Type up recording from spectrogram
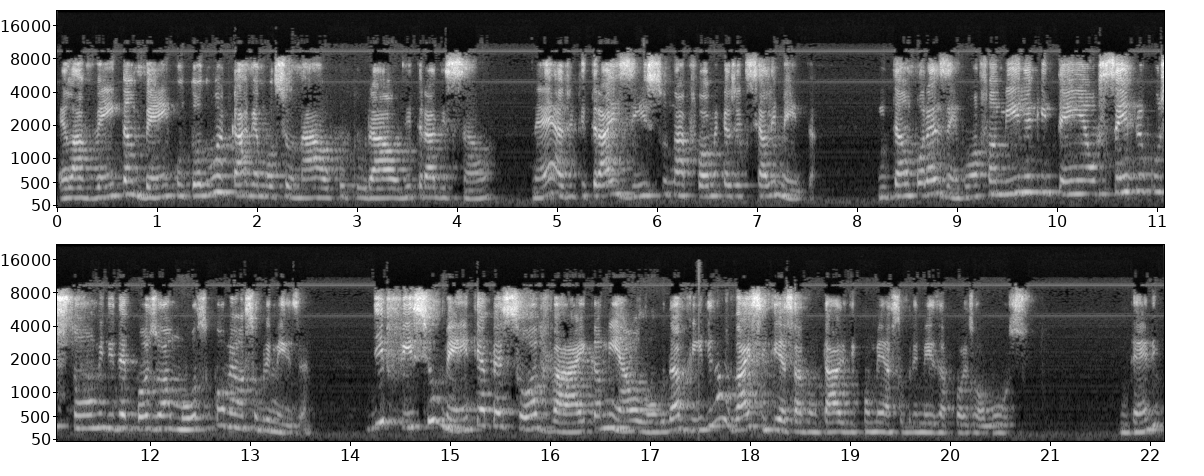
ela vem também com toda uma carga emocional, cultural, de tradição, né? A gente traz isso na forma que a gente se alimenta. Então, por exemplo, uma família que tenha sempre o costume de depois do almoço comer uma sobremesa, dificilmente a pessoa vai caminhar ao longo da vida e não vai sentir essa vontade de comer a sobremesa após o almoço entende?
